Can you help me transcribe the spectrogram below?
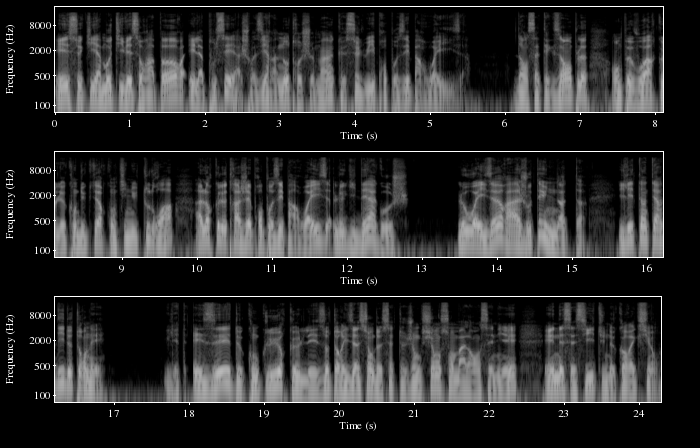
et ce qui a motivé son rapport et l'a poussé à choisir un autre chemin que celui proposé par Waze. Dans cet exemple, on peut voir que le conducteur continue tout droit alors que le trajet proposé par Waze le guidait à gauche. Le Wazer a ajouté une note. Il est interdit de tourner. Il est aisé de conclure que les autorisations de cette jonction sont mal renseignées et nécessitent une correction.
